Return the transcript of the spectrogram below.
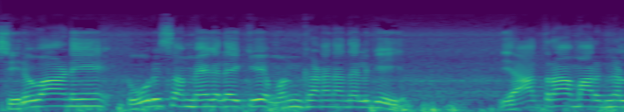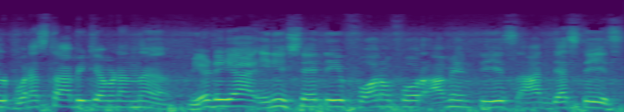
ശിരുവാണി ടൂറിസം മേഖലയ്ക്ക് മുൻഗണന നൽകി. യാത്രാമാർഗങ്ങൾ പുനഃസ്ഥാപിക്കണമെന്ന് media initiative forum for amenities and justice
